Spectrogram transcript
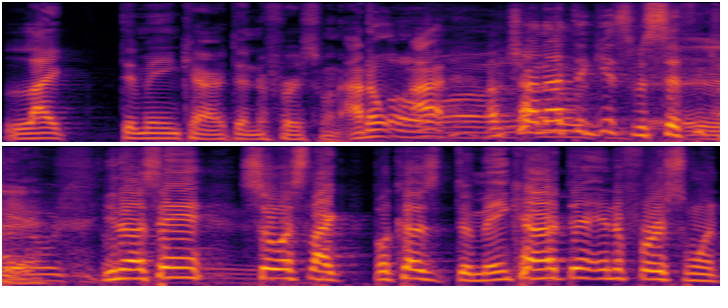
like the main character in the first one. I don't. I, uh, I'm trying I not to get specific I know here. what you're know what I'm talking saying? So it's like because the main character in the first one,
